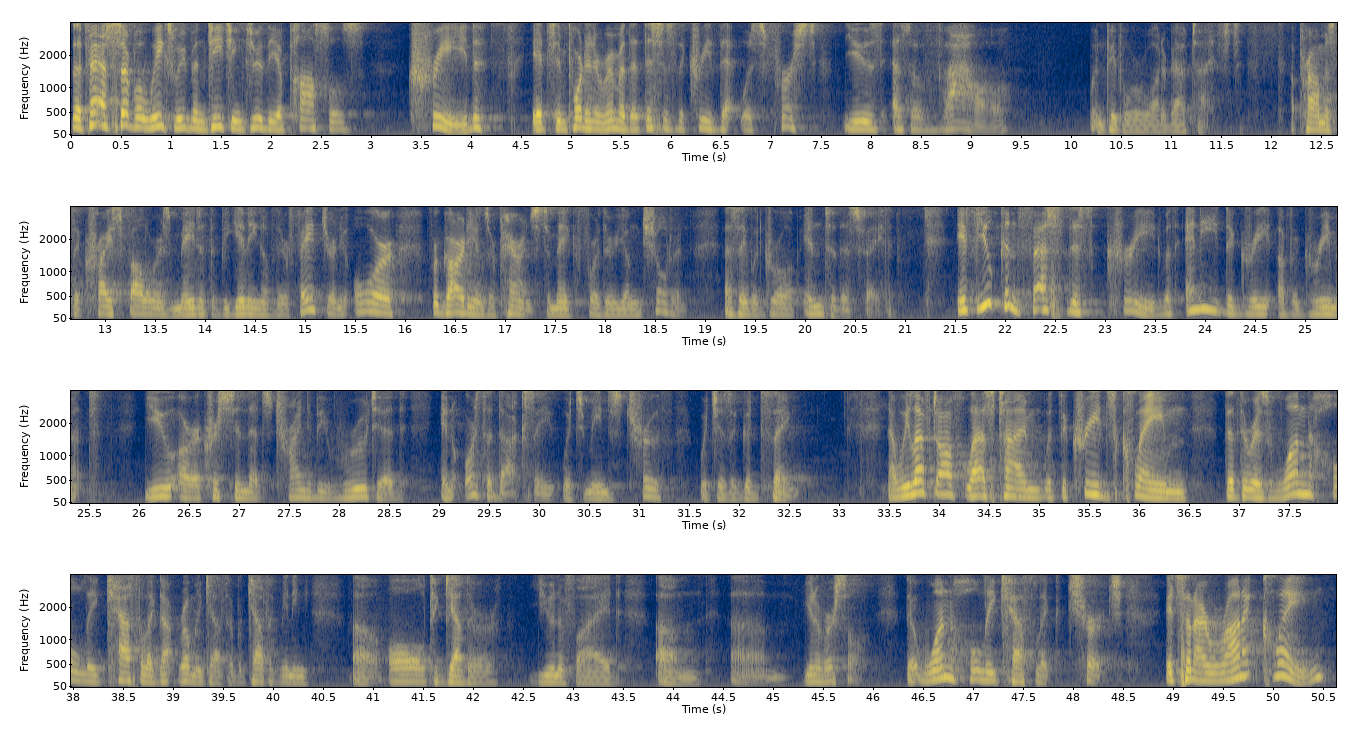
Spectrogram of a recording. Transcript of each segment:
The past several weeks, we've been teaching through the Apostles' Creed. It's important to remember that this is the creed that was first used as a vow when people were water baptized. A promise that Christ followers made at the beginning of their faith journey, or for guardians or parents to make for their young children as they would grow up into this faith. If you confess this creed with any degree of agreement, you are a Christian that's trying to be rooted in orthodoxy, which means truth, which is a good thing. Now, we left off last time with the Creed's claim that there is one holy Catholic, not Roman Catholic, but Catholic meaning uh, all together, unified, um, um, universal, that one holy Catholic church. It's an ironic claim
